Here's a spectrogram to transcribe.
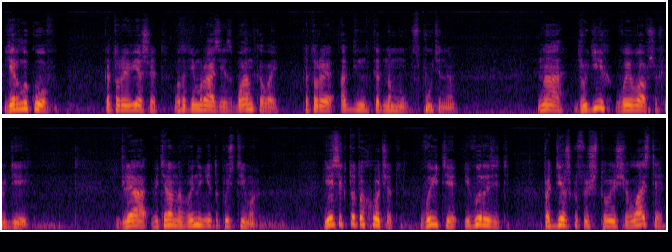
ярлыков, которые вешает вот эти мрази из Банковой, которые один к одному с Путиным, на других воевавших людей, для ветеранов войны недопустимо. Если кто-то хочет выйти и выразить поддержку существующей власти,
